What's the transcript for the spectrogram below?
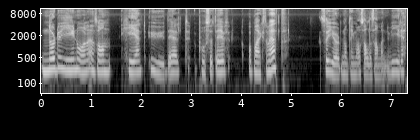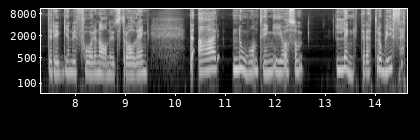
Når du gir noen en sånn helt udelt positiv oppmerksomhet, så gjør det noe med oss alle sammen. Vi retter ryggen, vi får en annen utstråling. Det er noen ting i oss som lengter etter å bli sett.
